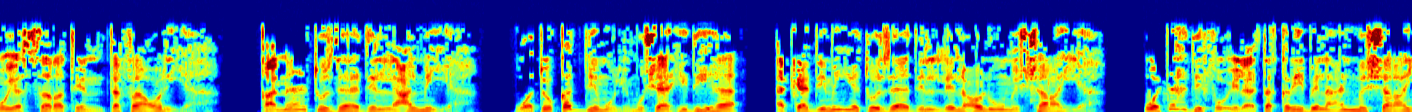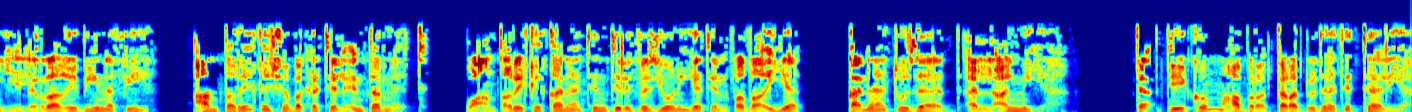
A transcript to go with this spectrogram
ميسرة تفاعلية. قناة زاد العلمية وتقدم لمشاهديها أكاديمية زاد للعلوم الشرعية وتهدف إلى تقريب العلم الشرعي للراغبين فيه عن طريق شبكة الإنترنت وعن طريق قناة تلفزيونية فضائية قناة زاد العلمية. تأتيكم عبر الترددات التالية.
